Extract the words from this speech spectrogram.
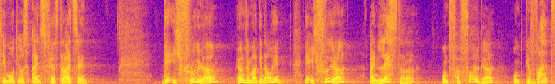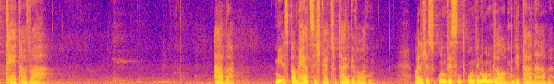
Timotheus 1, Vers 13. Der ich früher, hören wir mal genau hin, der ich früher ein Lästerer und Verfolger und Gewalttäter war. Aber mir ist Barmherzigkeit zuteil geworden, weil ich es unwissend und im Unglauben getan habe.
